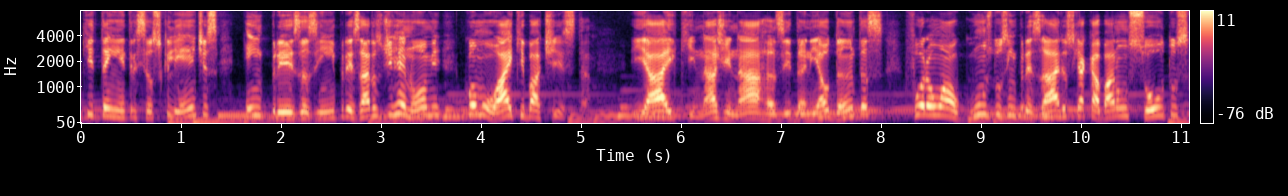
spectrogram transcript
que tem entre seus clientes empresas e empresários de renome como Ike Batista. Ike, Najinarras e Daniel Dantas foram alguns dos empresários que acabaram soltos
